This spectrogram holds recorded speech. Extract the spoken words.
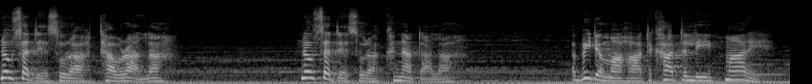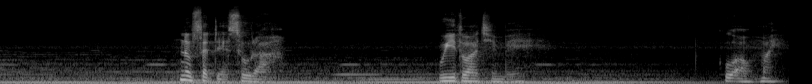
နှုတ်ဆက်တယ်ဆိုတာထာဝရလားနှုတ်ဆက်တယ်ဆိုတာခဏတာလားအဘိဓမ္မာဟာတခါတလေမှားတယ်နှုတ်ဆက်တယ်ဆိုတာဝေးသွားခြင်းပဲကိုအောင်မိုင်း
